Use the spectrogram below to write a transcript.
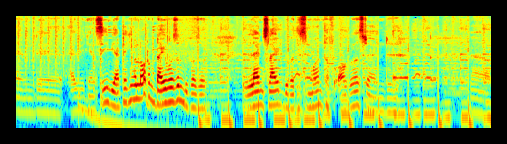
and uh, as you can see, we are taking a lot of diversion because of landslide because this month of August and uh, uh,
